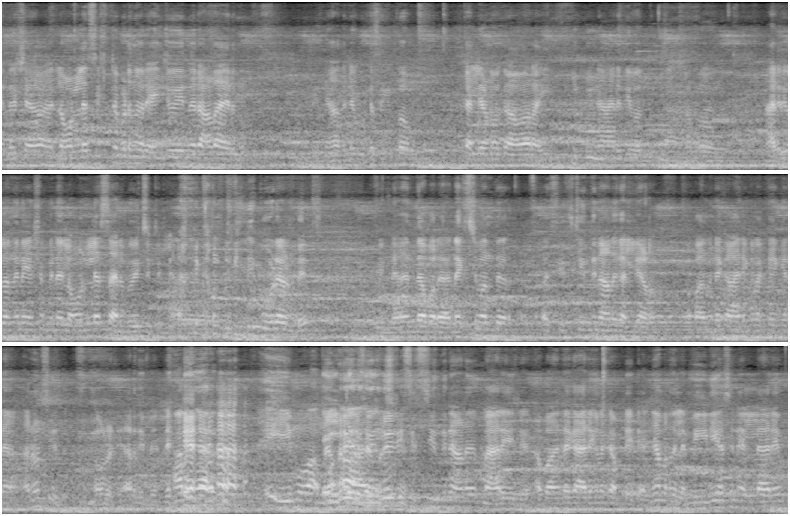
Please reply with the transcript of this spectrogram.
എന്ന് വെച്ചാൽ ലോൺലെസ് ഇഷ്ടപ്പെടുന്ന ഒരു എൻജോയ് ചെയ്യുന്ന ഒരാളായിരുന്നു. പിന്നെ അതിന്റെ കൂട്ടത്തിൽ ഇപ്പം കല്യാണമൊക്കെ ആവാറായി. പിന്നെ ആരതി വന്നു. അപ്പോൾ ആരതി വന്നതിന് ശേഷം പിന്നെ ലോൺലെസ് അനുഭവിച്ചിട്ടില്ല. കംപ്ലീറ്റ്ലി കൂടെ ഉണ്ട്. പിന്നെ എന്താ പറയാ നെക്സ്റ്റ് മന്ത് സിക്സ്റ്റീൻത്തിനാണ് കല്യാണം. അപ്പൊ അതിന്റെ കാര്യങ്ങളൊക്കെ ഇങ്ങനെ അനൗൺസ് ചെയ്തു. ഓൾറെഡി അറിഞ്ഞില്ലേ? ഫെബ്രുവരി സിക്സ്റ്റീൻത്തിനാണ് മാരേജ് അപ്പൊ അതിന്റെ കാര്യങ്ങളൊക്കെ അപ്ഡേറ്റ് ഞാൻ പറഞ്ഞില്ലേ മീഡിയാസിന് എല്ലാവരും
